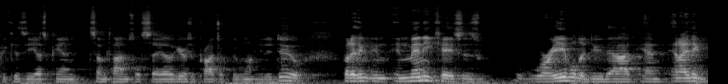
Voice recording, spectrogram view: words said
because espn sometimes will say oh here's a project we want you to do but i think in, in many cases we're able to do that and and i think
